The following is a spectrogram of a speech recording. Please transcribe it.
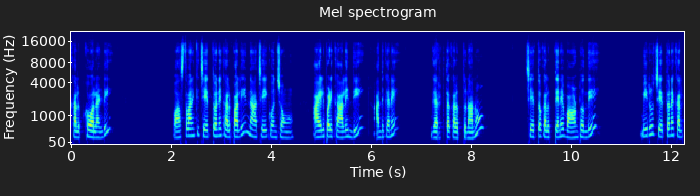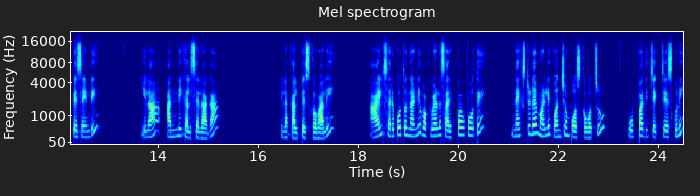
కలుపుకోవాలండి. వాస్తవానికి చేత్తోనే కలపాలి. నా చేయి కొంచెం ఆయిల్ పడి కాలింది. అందుకని గరిటతో కలుపుతున్నాను. చేత్తో కలిపితేనే బాగుంటుంది. మీరు చేత్తోనే కలిపేసేయండి. ఇలా అన్నీ కలిసేలాగా ఇలా కలిపేసుకోవాలి. ఆయిల్ సరిపోతుందండి. ఒకవేళ సరిపోకపోతే నెక్స్ట్ డే మళ్ళీ కొంచెం పోసుకోవచ్చు. ఉప్పు అది చెక్ చేసుకుని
